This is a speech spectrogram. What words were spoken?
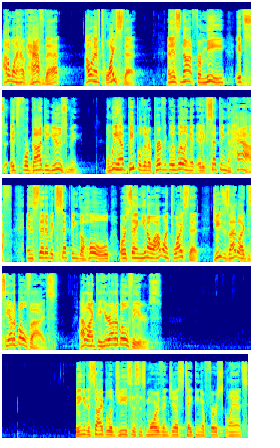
I don't want to have half that. I want to have twice that. And it's not for me, it's, it's for God to use me. And we have people that are perfectly willing at, at accepting half instead of accepting the whole or saying, you know, I want twice that. Jesus, I'd like to see out of both eyes. I'd like to hear out of both ears. Being a disciple of Jesus is more than just taking a first glance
